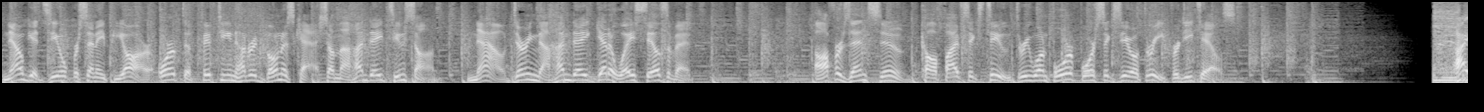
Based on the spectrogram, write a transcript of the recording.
Now get 0% APR or up to 1500 bonus cash on the Hyundai Tucson. Now, during the Hyundai Getaway Sales Event. Offers end soon. Call 562 314 4603 for details. Hi.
